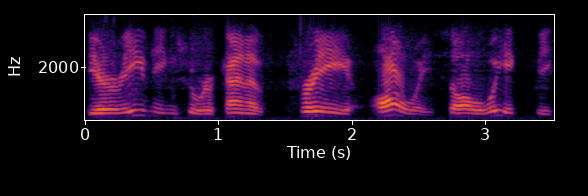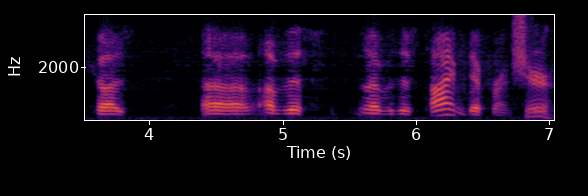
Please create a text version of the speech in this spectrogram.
your evenings were kind of free always, all week, because uh, of this of this time difference Sure.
